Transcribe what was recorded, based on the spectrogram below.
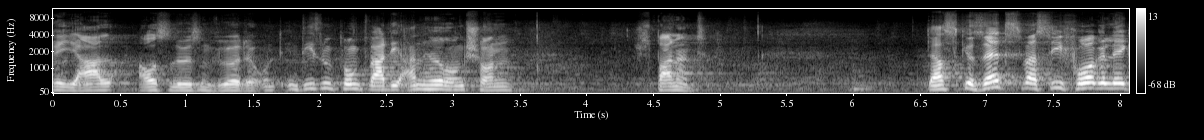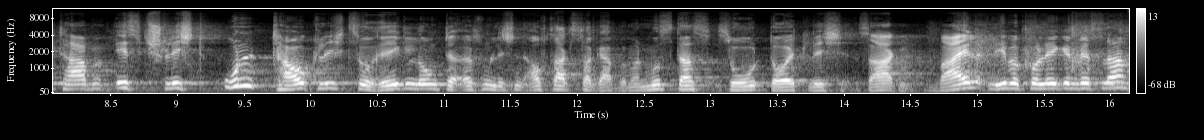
real auslösen würde. In diesem Punkt war die Anhörung schon spannend. Das Gesetz, das Sie vorgelegt haben, ist schlicht untauglich zur Regelung der öffentlichen Auftragsvergabe. Man muss das so deutlich sagen. Weil, liebe Kollegin Wissler,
